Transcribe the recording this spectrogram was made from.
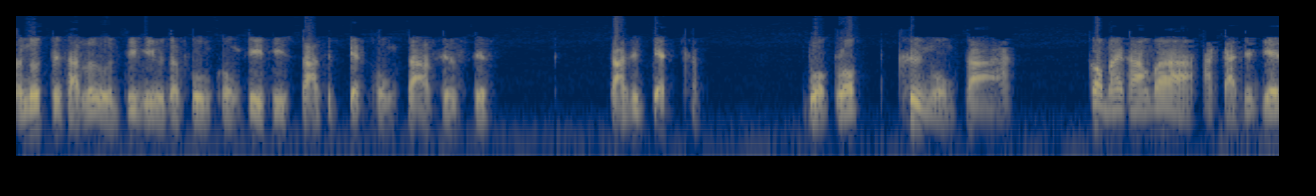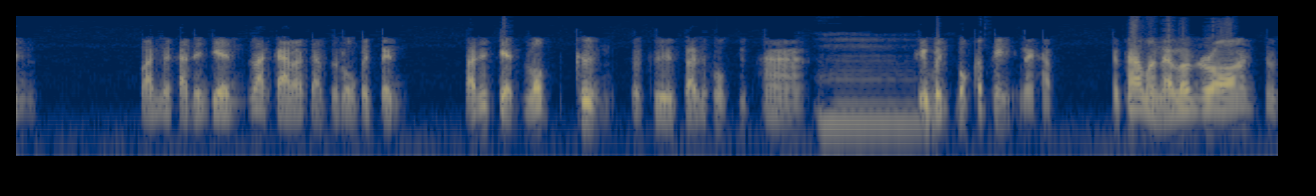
มนุษย์เป็นสัตว์โลกอื่นที่มีอุณหภูมิคงที่ที่ 37 องศาเซลเซียส 37 ครับ บวกลบครึ่งองศา ก็หมายความว่าอากาศเย็นๆ วันอากาศเย็นๆ ร่างกายเราจะลงไปเป็น 37 ลบครึ่งก็คือ 36.5 ถือเป็นปกตินะครับ แต่ถ้าวันไหนร้อนๆจน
